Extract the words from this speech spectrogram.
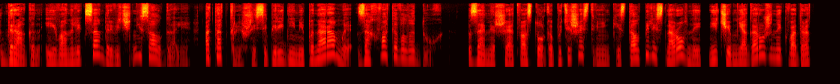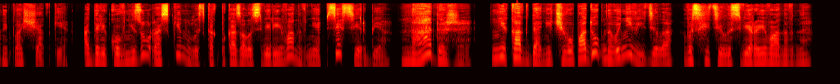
Драгон и Иван Александрович не солгали. От открывшейся перед ними панорамы захватывало дух. Замершие от восторга путешественники столпились на ровной, ничем не огороженной квадратной площадке, а далеко внизу раскинулась, как показалось Вере Ивановне, вся Сербия. «Надо же! «Никогда ничего подобного не видела», — восхитилась Вера Ивановна.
